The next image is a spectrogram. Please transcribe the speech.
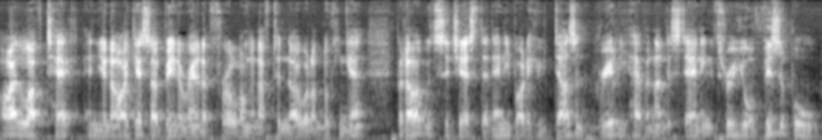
I- love tech, and you know, I guess I've been around it for long enough to know what I'm looking at. But I would suggest that anybody who doesn't really have an understanding through your visible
